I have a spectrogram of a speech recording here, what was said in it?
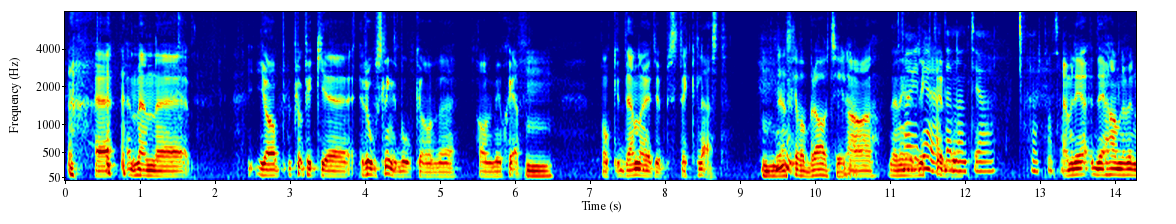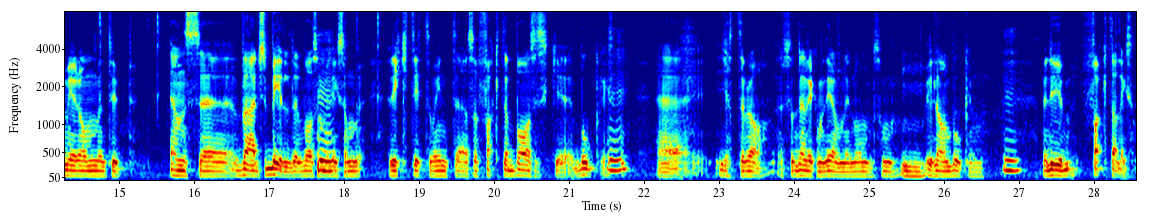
eh, men eh, jag fick eh, Roslings bok av, eh, av min chef. Och den har jag typ sträckläst. Mm, Den ska vara bra tydligen. Ja, den är Vad är det riktigt Den har inte jag hört något Ja, om. men det, det handlar väl mer om typ ens eh, världsbild. Vad som är liksom riktigt och inte. Alltså faktabasisk eh, bok. Liksom. Eh, jättebra. Så den rekommenderar jag om det är någon som vill ha en bok. Men det är ju fakta liksom.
